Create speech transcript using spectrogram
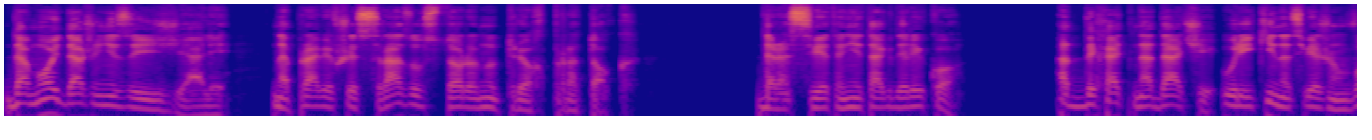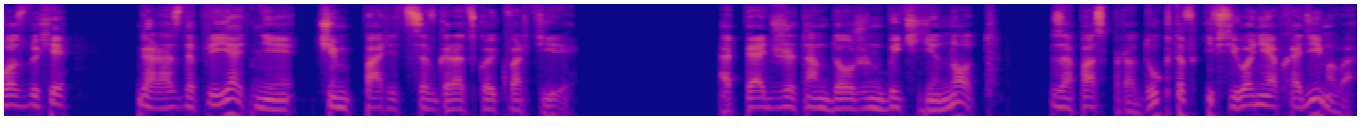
Домой даже не заезжали, направившись сразу в сторону трех проток. До рассвета не так далеко. Отдыхать на даче у реки на свежем воздухе гораздо приятнее, чем париться в городской квартире. Опять же, там должен быть енот, запас продуктов и всего необходимого.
